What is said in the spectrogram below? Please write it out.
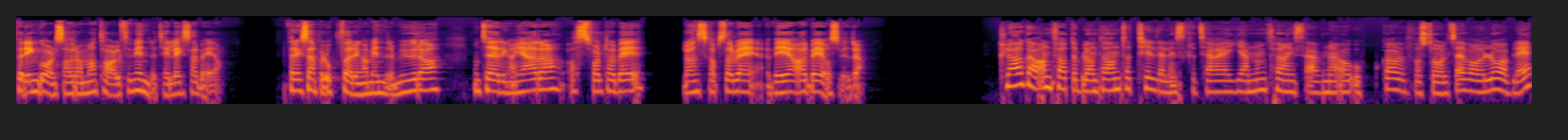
for inngåelse av rammeavtale for mindre tilleggsarbeider, f.eks. oppføring av mindre murer, montering av gjerder, asfaltarbeid, landskapsarbeid, VA-arbeid osv. Klager anførte bl.a. at tildelingskriteriet gjennomføringsevne og oppgaveforståelse var ulovlig,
